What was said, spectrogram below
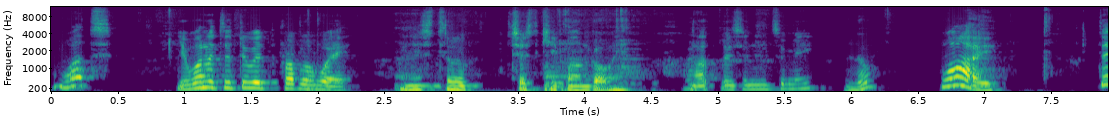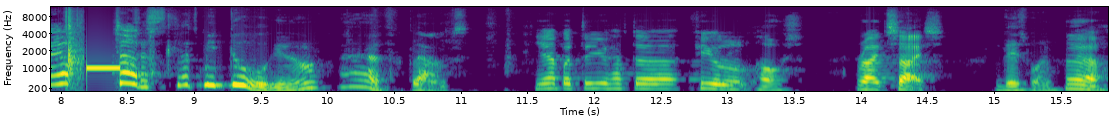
What? You wanted to do it proper way, and you still just keep on going. Not listening to me? No. Why? Just let me do, you know? I have clamps. Yeah, but do you have the fuel hose? Right size? This one. Yeah,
